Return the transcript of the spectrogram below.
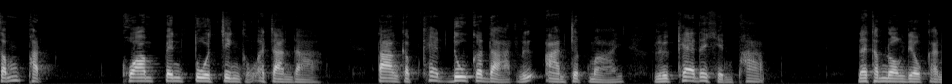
สัมผัสความเป็นตัวจริงของอาจารย์ดา ต่างกับแค่ดูกระดาษหรืออ่านจดหมาย หรือแค่ได้เห็นภาพ ในทำนองเดียวกัน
